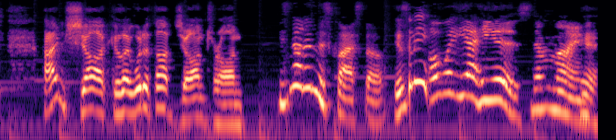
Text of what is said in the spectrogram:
I'm shocked because I would have thought Jontron, He's not in this class, though. isn't he? Oh, wait, yeah, he is. Never mind. Yeah.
